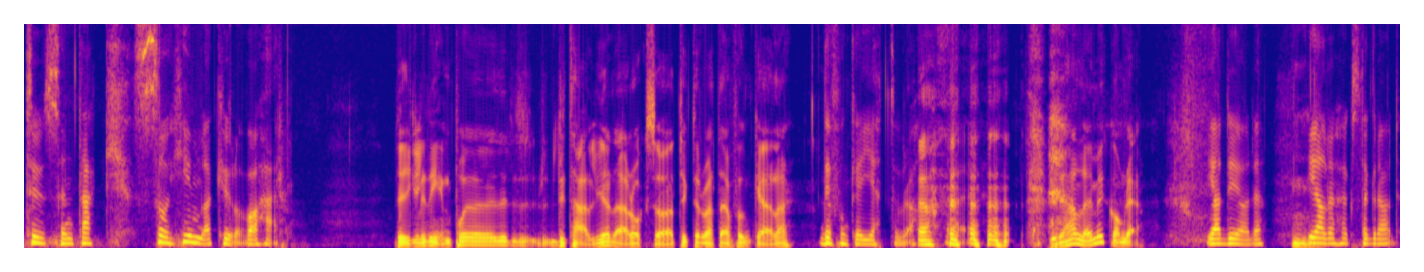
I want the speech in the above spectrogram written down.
Tusen tack. Så himla kul att vara här. Vi gled in på eh, detaljer där också. Tyckte du att den funkar eller? Det funkar jättebra. Det handlar ju mycket om det. Ja, det gör det. I allra högsta grad.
